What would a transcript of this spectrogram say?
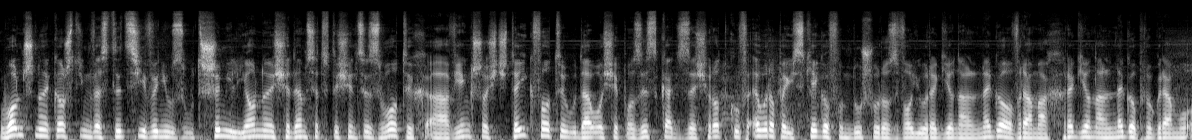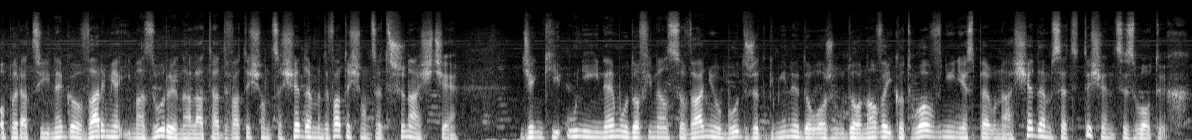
Łączny koszt inwestycji wyniósł 3 miliony 700 tysięcy złotych, a większość tej kwoty udało się pozyskać ze środków Europejskiego Funduszu Rozwoju Regionalnego w ramach Regionalnego Programu Operacyjnego Warmia i Mazury na lata 2007-2013. Dzięki unijnemu dofinansowaniu budżet gminy dołożył do nowej kotłowni niespełna 700 tysięcy złotych.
